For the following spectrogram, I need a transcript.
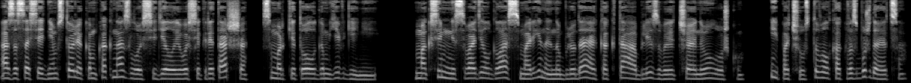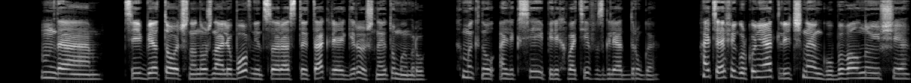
а за соседним столиком, как назло, сидела его секретарша с маркетологом Евгенией. Максим не сводил глаз с Мариной, наблюдая, как та облизывает чайную ложку и почувствовал, как возбуждается. «Да, тебе точно нужна любовница, раз ты так реагируешь на эту мымру», — хмыкнул Алексей, перехватив взгляд друга. «Хотя фигурку не отличная, губы волнующие,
